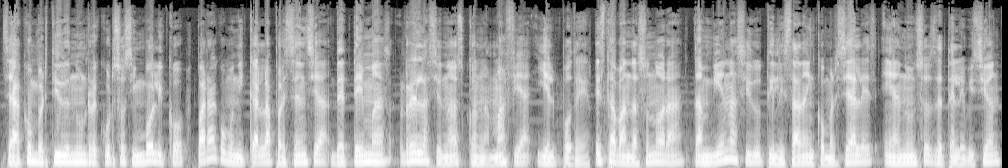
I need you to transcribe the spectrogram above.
se ha convertido en un recurso simbólico para comunicar la presencia de temas relacionados con la mafia y el poder. Esta banda sonora también ha sido utilizada en comerciales y anuncios de televisión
